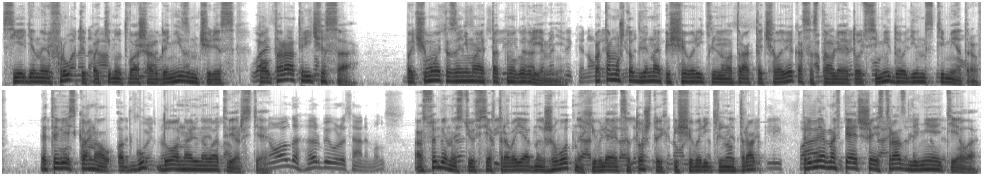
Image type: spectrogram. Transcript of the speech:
Съеденные фрукты покинут ваш организм через полтора-три часа. Почему это занимает так много времени? Потому что длина пищеварительного тракта человека составляет от 7 до 11 метров. Это весь канал от губ до анального отверстия. Особенностью всех травоядных животных является то, что их пищеварительный тракт примерно в 5-6 раз длиннее тела,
